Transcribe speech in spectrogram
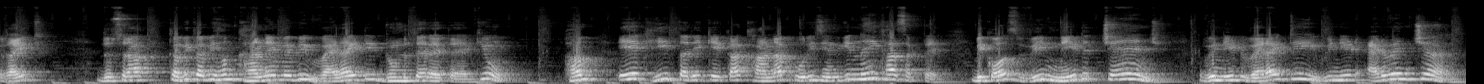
राइट दूसरा, कभी कभी हम खाने में भी वैरायटी ढूंढते रहते हैं। क्यों? हम एक ही तरीके का खाना पूरी ज़िंदगी नहीं खा सकते। Because we need change we need variety we need adventure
